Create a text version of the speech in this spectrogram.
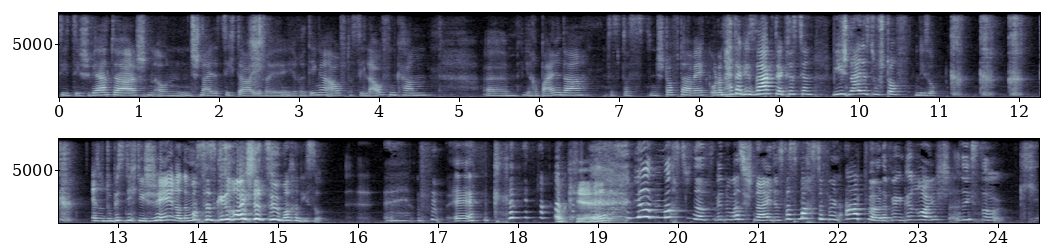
sieht sie Schwerter und schneidet sich da ihre, ihre Dinge auf, dass sie laufen kann. Ähm, ihre Beine da, das, das, den Stoff da weg. Und dann hat er gesagt, der Christian, wie schneidest du Stoff? Und die so, also du bist nicht die Schere, du musst das Geräusch dazu machen. Ich so, äh, äh, Okay. ja, wie machst du das, wenn du was schneidest? Was machst du für ein Atmer oder für ein Geräusch? Und ich so, okay.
